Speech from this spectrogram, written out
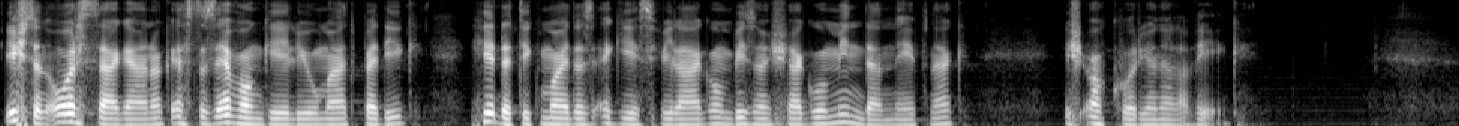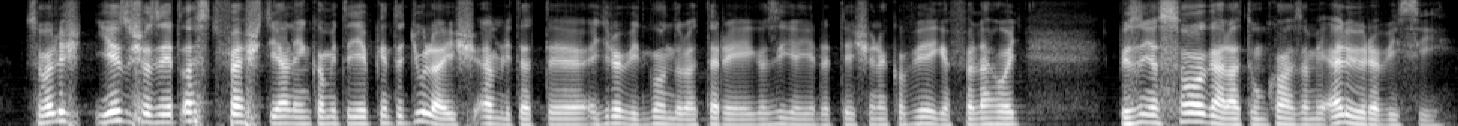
Isten országának ezt az evangéliumát pedig hirdetik majd az egész világon bizonyságul minden népnek, és akkor jön el a vég. Szóval is Jézus azért azt festi elénk, amit egyébként a Gyula is említett egy rövid gondolat erejéig az igényhirdetésének a vége fele, hogy bizony a szolgálatunk az, ami előre viszi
